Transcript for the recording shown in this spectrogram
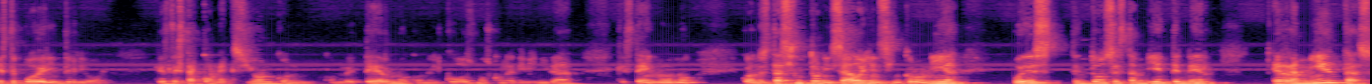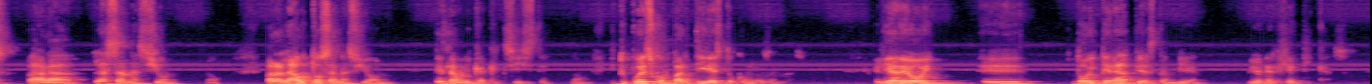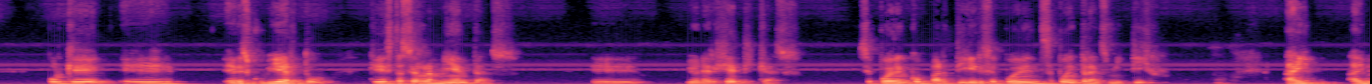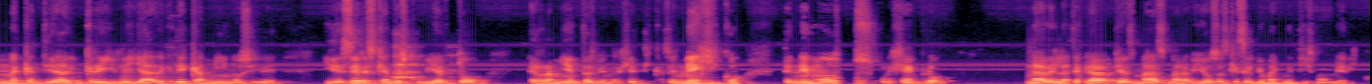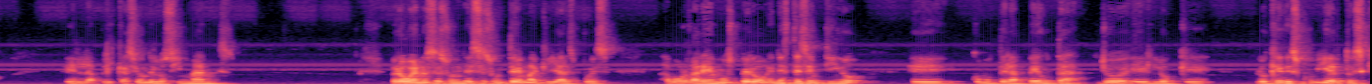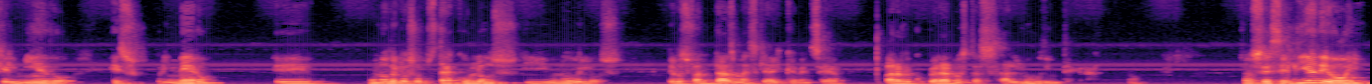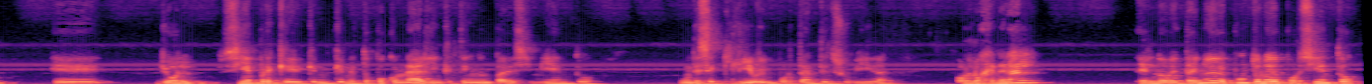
este poder interior, que es de esta conexión con, lo eterno, con el cosmos, con la divinidad que está en uno, cuando está sintonizado y en sincronía, puedes entonces también tener herramientas para la sanación, ¿no? para la autosanación, que es la única que existe, ¿no? y tú puedes compartir esto con los demás. El día de hoy eh, Doy terapias también bioenergéticas, porque eh, he descubierto que estas herramientas eh, bioenergéticas se pueden compartir, se pueden, se pueden transmitir. Hay, hay una cantidad increíble ya de, caminos y de, y de seres que han descubierto herramientas bioenergéticas. En México tenemos, por ejemplo, una de las terapias más maravillosas que es el biomagnetismo médico, la aplicación de los imanes. Pero bueno, ese es un, ese es un tema que ya después abordaremos, pero en este sentido, eh, como terapeuta, yo eh, lo, que, lo que he descubierto es que el miedo es primero eh, uno de los obstáculos y uno de los, de los fantasmas que hay que vencer para recuperar nuestra salud integral. Entonces, el día de hoy, eh, yo siempre que, me topo con alguien que tiene un padecimiento, un desequilibrio importante en su vida, por lo general, el 99.9%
